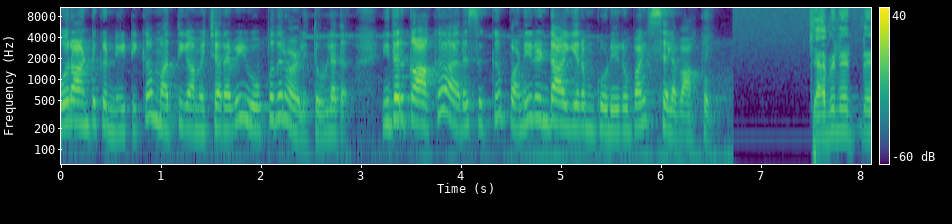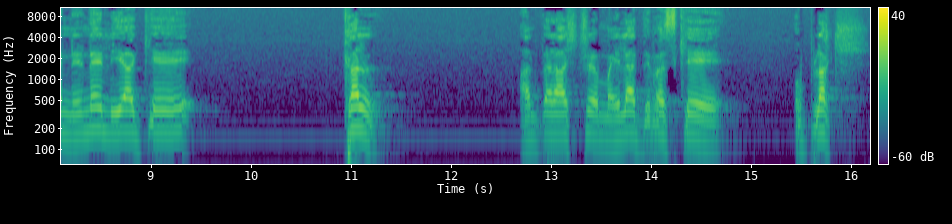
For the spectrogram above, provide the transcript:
ஓராண்டுக்கு நீட்டிக்க மத்திய அமைச்சரவை ஒப்புதல் அளித்துள்ளது இதற்காக அரசுக்கு பனிரெண்டாயிரம் கோடி ரூபாய் செலவாகும் कैबिनेट ने निर्णय लिया कि कल अंतर्राष्ट्रीय महिला दिवस के उपलक्ष्य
